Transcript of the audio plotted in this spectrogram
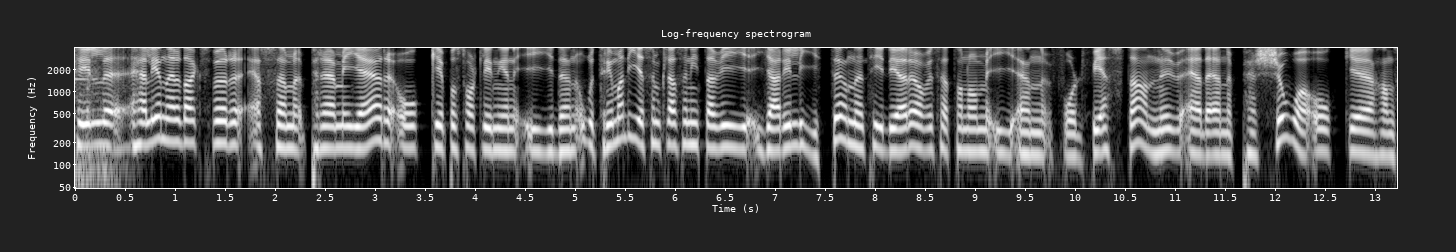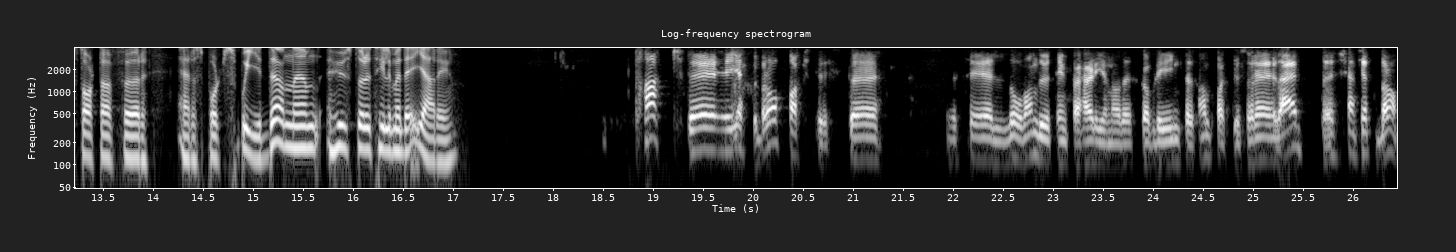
Till helgen är det dags för SM-premiär och på startlinjen i den otrimmade ISM-klassen hittar vi Jari Liten. Tidigare har vi sett honom i en Ford Fiesta. Nu är det en Peugeot och eh, han startar för R-Sport Sweden. Hur står det till med dig Jari? tack! Det är jättebra faktiskt. Eh, det, ser lovande ut inför helgen och det ska bli intressant faktiskt. Så det, nej, det känns jättebra.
